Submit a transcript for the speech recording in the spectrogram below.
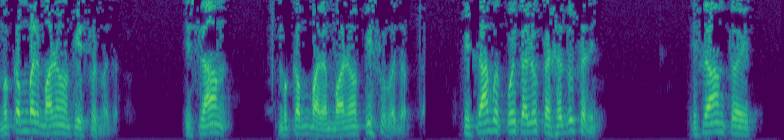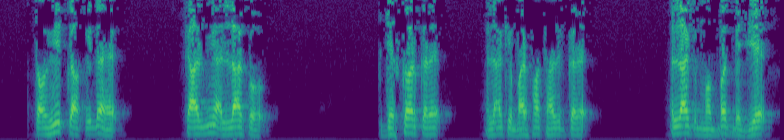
مکمل مانو پیسفل مذہب۔ اسلام مکمل مانو پیسفل مذہب تھا۔ اسلام کا کوئی تعلق تشدد سے نہیں۔ اسلام تو ایک توحید کا عقیدہ ہے کہ آدمی اللہ کو ڈسکور کرے، اللہ کی برفات حاصل کرے، اللہ کی محبت میں جیے۔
